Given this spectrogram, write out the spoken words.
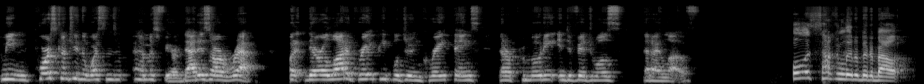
I mean, poorest country in the Western Hemisphere. That is our rep. But there are a lot of great people doing great things that are promoting individuals that I love. Well, let's talk a little bit about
